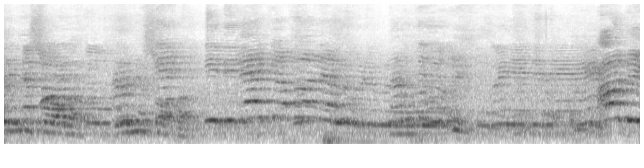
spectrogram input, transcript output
Demin soğanlar. Demin soğanlar. Hadi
